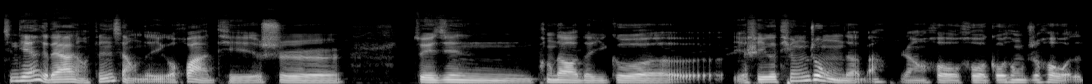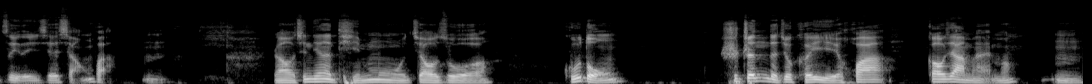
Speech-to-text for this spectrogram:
今天给大家想分享的一个话题是最近碰到的一个。也是一个听众的吧，然后和我沟通之后，我的自己的一些想法，嗯，然后今天的题目叫做“古董是真的就可以花高价买吗？”嗯，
